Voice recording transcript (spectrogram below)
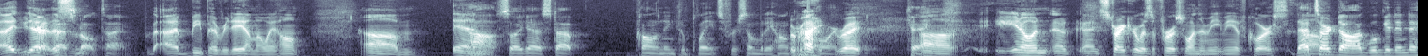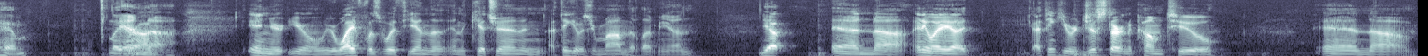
yeah, I- you yeah, drive this past is- it all the time. I beep every day on my way home. Um, and oh, so I gotta stop calling in complaints for somebody honking the right, horn. right. Okay, Uh, you know, and, uh, and Stryker was the first one to meet me, of course. that's Um, our dog. We'll get into him later and on. uh, and your you know your wife was with you in the in the kitchen, and I think it was your mom that let me in. yep. And uh, anyway, I, I think you were just starting to come to, and um,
